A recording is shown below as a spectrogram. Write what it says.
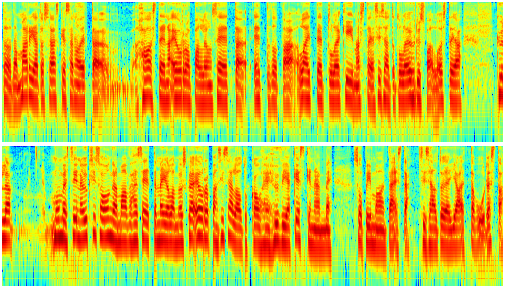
Tuota, Maria tuossa äsken sanoi, että haasteena Euroopalle on se, että, että tota, laitteet tulee Kiinasta ja sisältö tulee Yhdysvalloista. Ja kyllä mun mielestä siinä yksi iso ongelma on vähän se, että me ei olla myöskään Euroopan sisällä oltu kauhean hyviä keskenämme sopimaan näistä sisältöjen jaettavuudesta.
